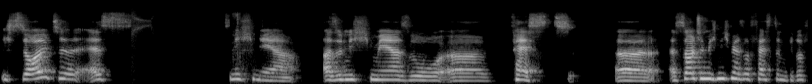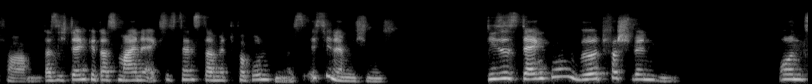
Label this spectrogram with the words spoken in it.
ich sollte es nicht mehr, also nicht mehr so äh, fest, äh, es sollte mich nicht mehr so fest im Griff haben, dass ich denke, dass meine Existenz damit verbunden ist. Ist sie nämlich nicht. Dieses Denken wird verschwinden. Und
